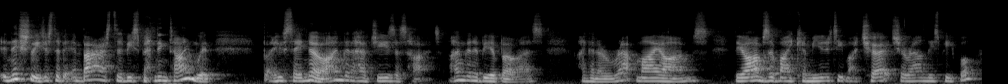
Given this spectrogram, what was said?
initially just a bit embarrassed to be spending time with, but who say, No, I'm going to have Jesus' heart. I'm going to be a Boaz. I'm going to wrap my arms, the arms of my community, my church around these people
